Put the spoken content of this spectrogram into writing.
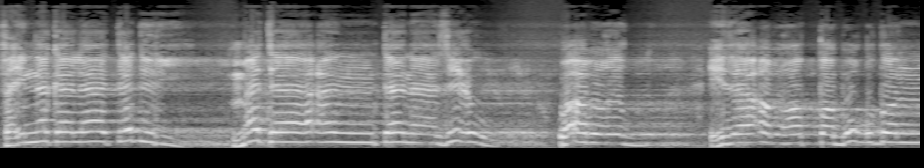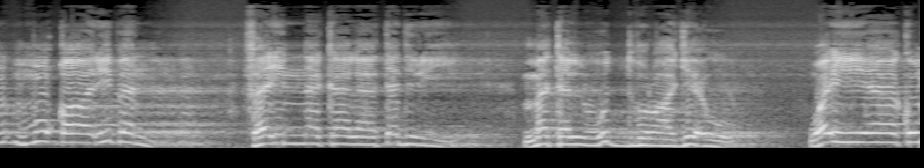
فإنك لا تدري متى أن تنازع وأبغض إذا أبغضت بغضا مقاربا فإنك لا تدري متى الود راجع. وإياكم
